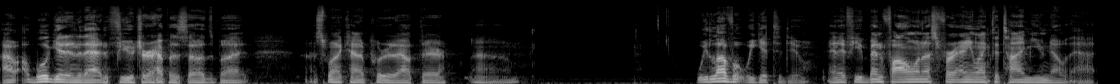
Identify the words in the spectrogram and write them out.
I, I, will get into that in future episodes, but I just want to kind of put it out there. Um, we love what we get to do, and if you've been following us for any length of time, you know that.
